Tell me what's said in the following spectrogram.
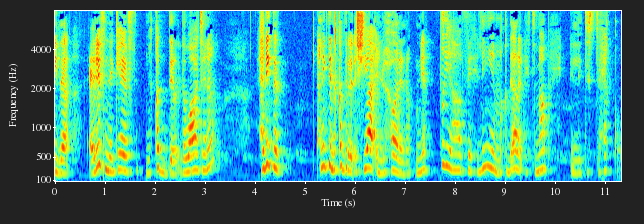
إذا عرفنا كيف نقدر ذواتنا حنقدر حنقدر نقدر الأشياء اللي حولنا ونعطيها فعليا مقدار الاهتمام اللي تستحقه.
